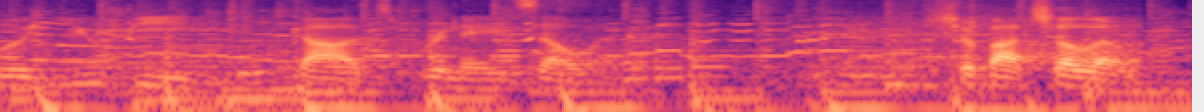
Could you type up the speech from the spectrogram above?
Will you be God's Renee Zellweger? Shabbat Shalom.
